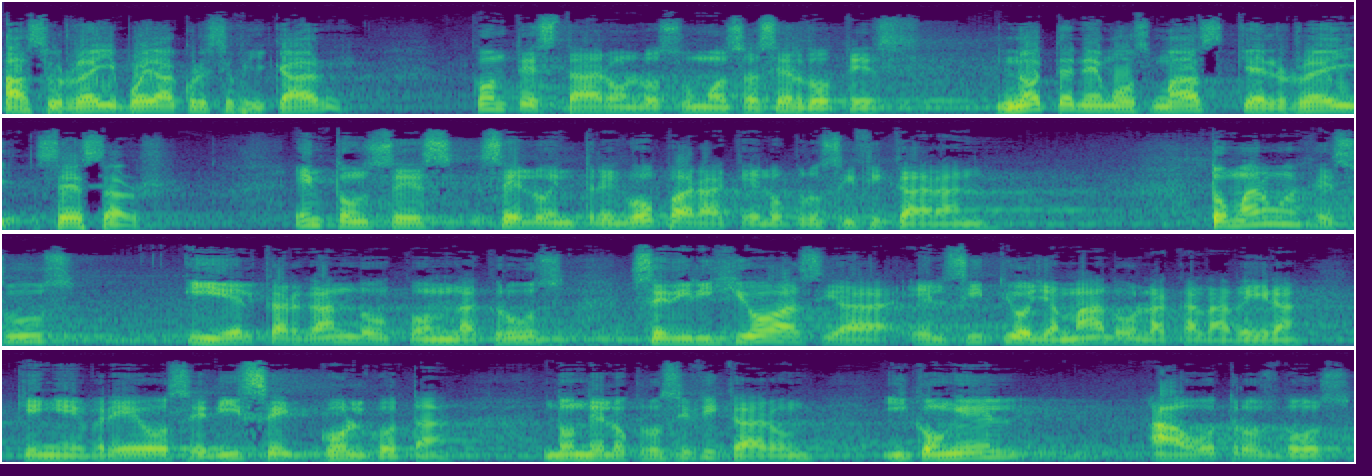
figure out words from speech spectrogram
A su rey voy a crucificar. Contestaron los sumos sacerdotes, No tenemos más que el rey César. Entonces se lo entregó para que lo crucificaran. Tomaron a Jesús y él cargando con la cruz se dirigió hacia el sitio llamado la calavera, que en hebreo se dice Gólgota, donde lo crucificaron y con él a otros dos,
